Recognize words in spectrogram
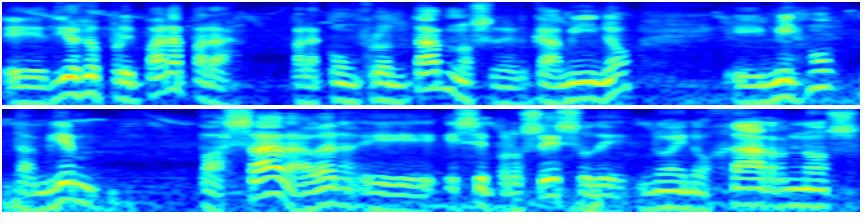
Eh, Dios los prepara para, para confrontarnos en el camino y mismo también pasar a ver eh, ese proceso de no enojarnos,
